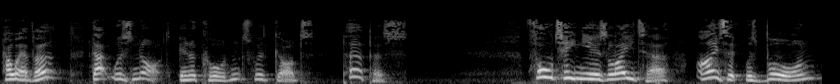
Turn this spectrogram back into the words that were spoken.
However, that was not in accordance with God's purpose. Fourteen years later, Isaac was born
